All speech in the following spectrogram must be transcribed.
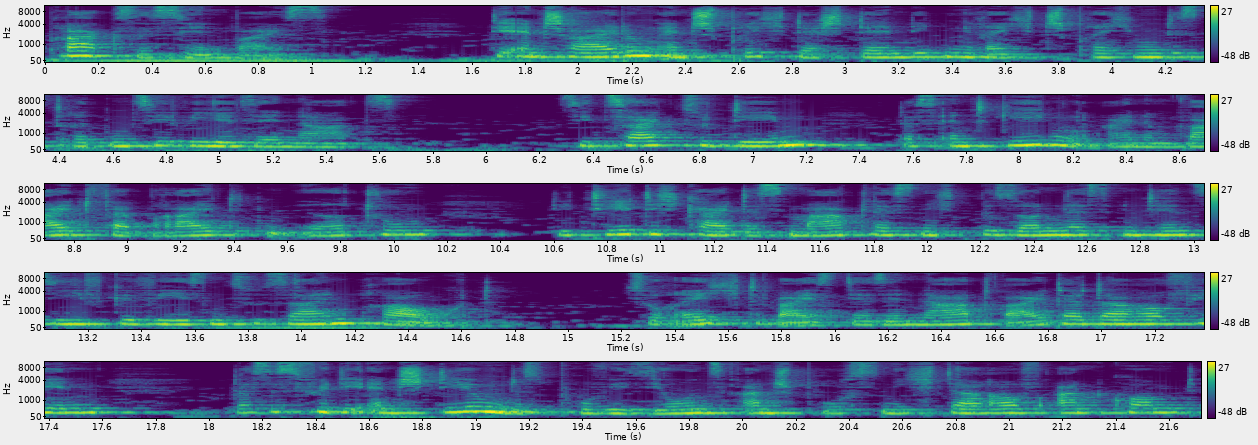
Praxishinweis. Die Entscheidung entspricht der ständigen Rechtsprechung des dritten Zivilsenats. Sie zeigt zudem, dass entgegen einem weit verbreiteten Irrtum die Tätigkeit des Maklers nicht besonders intensiv gewesen zu sein braucht. Zu Recht weist der Senat weiter darauf hin, dass es für die Entstehung des Provisionsanspruchs nicht darauf ankommt,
